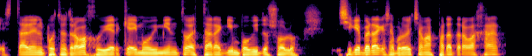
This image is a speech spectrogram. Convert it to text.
estar en el puesto de trabajo y ver que hay movimiento a estar aquí un poquito solo. Sí que es verdad que se aprovecha más para trabajar,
